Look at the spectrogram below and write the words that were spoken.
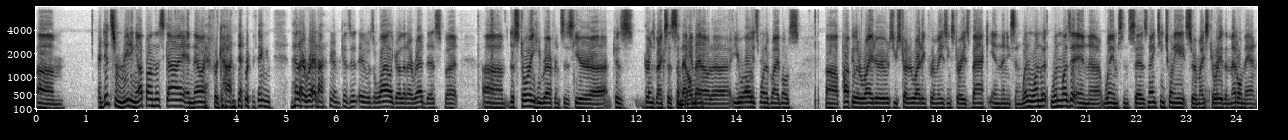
Um, I did some reading up on this guy, and now I've forgotten everything that I read on him because it, it was a while ago that I read this. But um, the story he references here, because Gernsback says something about uh, you were always one of my most uh, popular writers. You started writing for Amazing Stories back in. Then he said, when when, when was it? And uh, Williamson says, 1928, sir. My story, The Metal Man.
